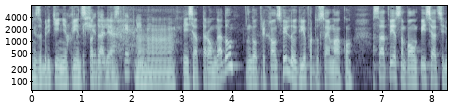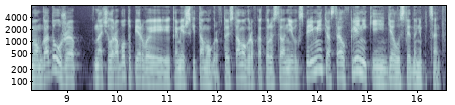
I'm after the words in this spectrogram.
изобретение Ах, принципа вот дали э, в 1952 году Готфри Хаунсфельду и Клиффорду Саймаку. Соответственно, по-моему, в 1957 году уже начал работу первый коммерческий томограф. То есть томограф, который стоял не в эксперименте, а стоял в клинике и делал исследования пациентов.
